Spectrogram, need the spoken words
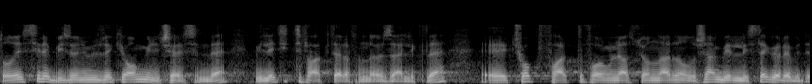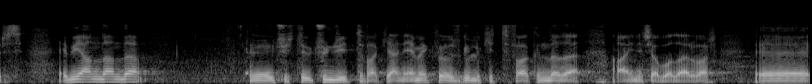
Dolayısıyla biz önümüzdeki 10 gün içerisinde Millet İttifakı tarafında özellikle e, çok farklı formülasyonlardan oluşan bir liste görebiliriz. E, bir yandan da e, işte üçüncü ittifak yani Emek ve Özgürlük İttifakı'nda da aynı çabalar var. Ee,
